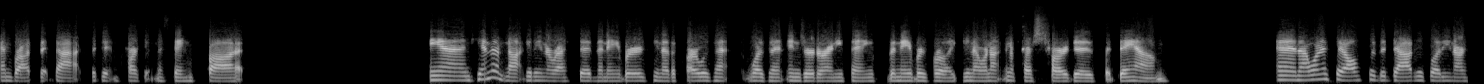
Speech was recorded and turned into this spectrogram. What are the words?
and brought it back, but didn't park it in the same spot. And he ended up not getting arrested. The neighbors, you know, the car wasn't wasn't injured or anything. The neighbors were like, you know, we're not going to press charges, but damn. And I want to say also the dad was letting our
